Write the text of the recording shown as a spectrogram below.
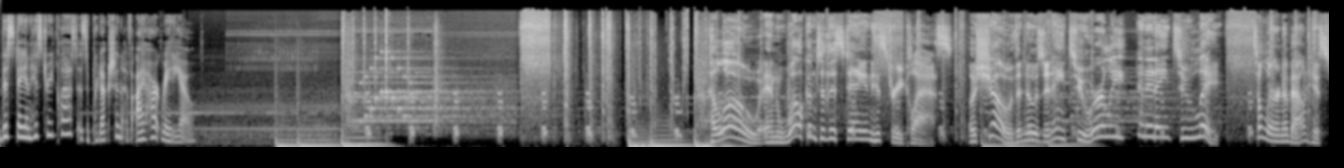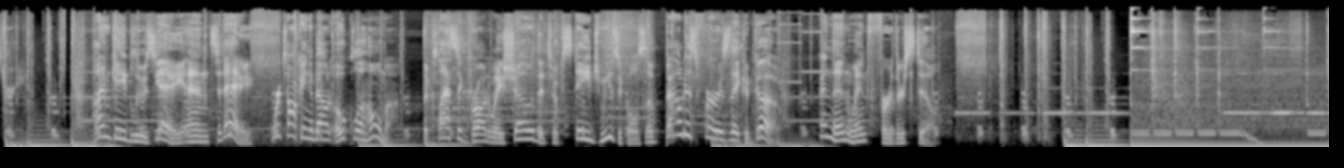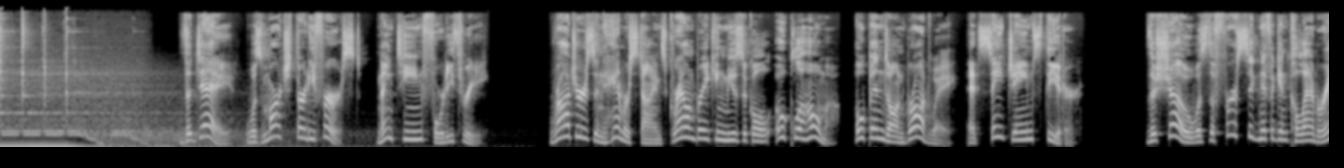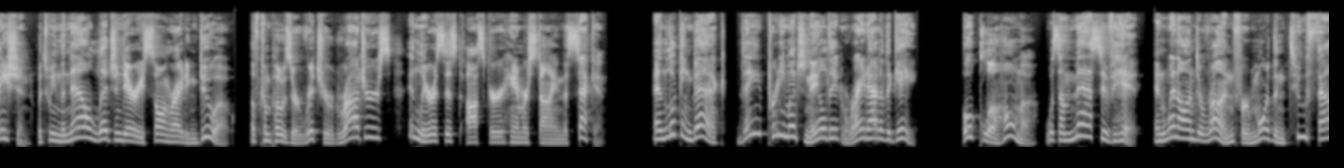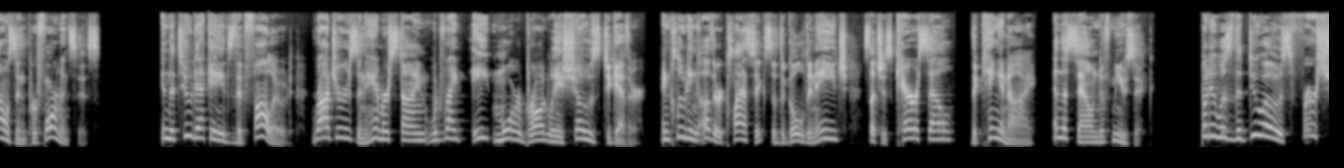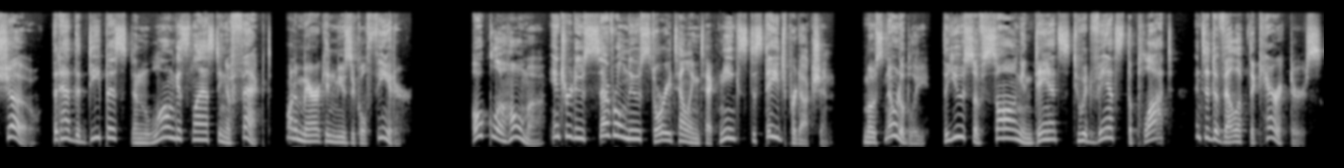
This Day in History class is a production of iHeartRadio. Hello, and welcome to This Day in History class, a show that knows it ain't too early and it ain't too late to learn about history. I'm Gabe Luzier, and today we're talking about Oklahoma, the classic Broadway show that took stage musicals about as far as they could go, and then went further still. The day was March 31st, 1943. Rodgers and Hammerstein's groundbreaking musical Oklahoma opened on Broadway at St. James Theater. The show was the first significant collaboration between the now legendary songwriting duo of composer Richard Rodgers and lyricist Oscar Hammerstein II. And looking back, they pretty much nailed it right out of the gate. Oklahoma was a massive hit and went on to run for more than 2,000 performances. In the two decades that followed, Rodgers and Hammerstein would write eight more Broadway shows together, including other classics of the Golden Age such as Carousel, The King and I, and The Sound of Music. But it was the duo's first show that had the deepest and longest lasting effect on American musical theater. Oklahoma introduced several new storytelling techniques to stage production, most notably the use of song and dance to advance the plot and to develop the characters.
